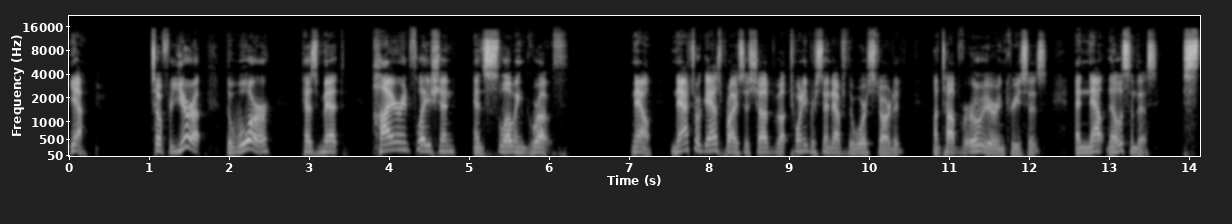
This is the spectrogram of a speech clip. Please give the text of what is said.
yeah. So for Europe, the war has meant higher inflation and slowing growth. Now, natural gas prices shot up about 20% after the war started, on top of earlier increases. And now, now listen to this S-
